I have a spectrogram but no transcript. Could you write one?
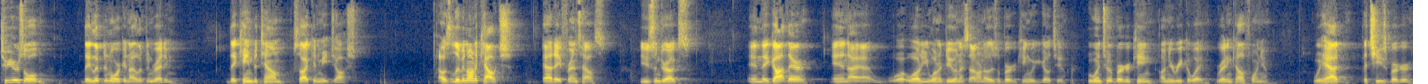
two years old, they lived in Oregon. I lived in Redding. They came to town so I could meet Josh. I was living on a couch at a friend's house, using drugs, and they got there, and I, what, what do you want to do? And I said, I don't know. There's a Burger King we could go to. We went to a Burger King on Eureka Way, Redding, California. We had a cheeseburger.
